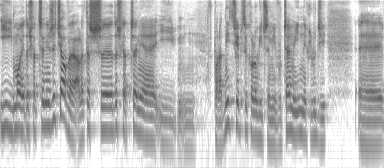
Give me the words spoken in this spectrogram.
i moje doświadczenie życiowe, ale też y, doświadczenie i mm, w poradnictwie psychologicznym, i w uczeniu innych ludzi, y,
